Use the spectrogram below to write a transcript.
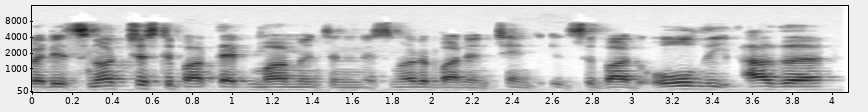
But it's not just about that moment and it's not about intent. It's about all the other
